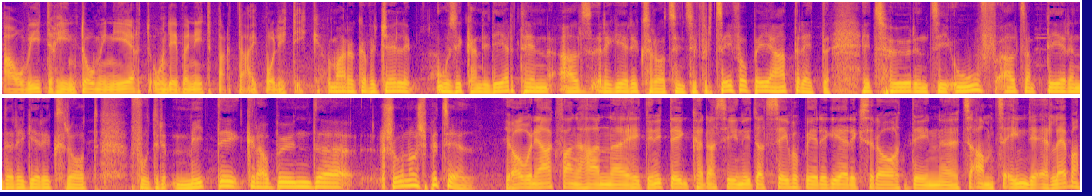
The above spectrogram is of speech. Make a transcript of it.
auch weiterhin dominiert und eben nicht Parteipolitik. Mario Cavicelli, als Sie kandidiert haben als Regierungsrat, sind Sie für die CVP angetreten. Jetzt hören Sie auf als amtierender Regierungsrat von der Mitte Graubünden. Schon noch speziell? Ja, als ich angefangen habe, äh, hätte ich nicht gedacht, dass ich nicht als CVP-Regierungsrat den, äh, das Amtsende erlebe.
